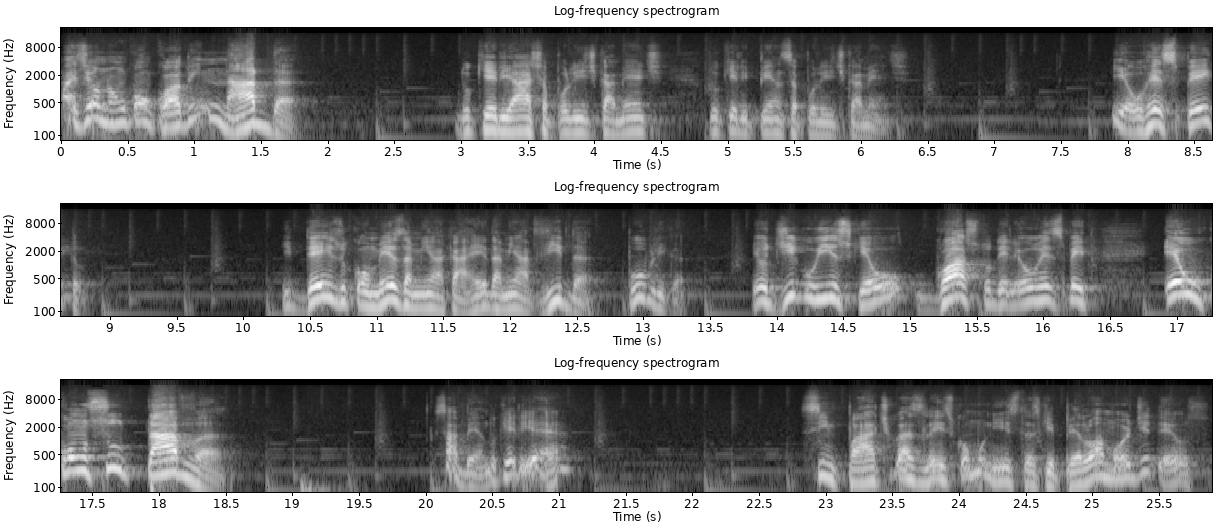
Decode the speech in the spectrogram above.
Mas eu não concordo em nada do que ele acha politicamente, do que ele pensa politicamente. E eu o respeito. E desde o começo da minha carreira, da minha vida pública, eu digo isso, que eu gosto dele, eu o respeito. Eu o consultava, sabendo que ele é simpático às leis comunistas, que, pelo amor de Deus.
